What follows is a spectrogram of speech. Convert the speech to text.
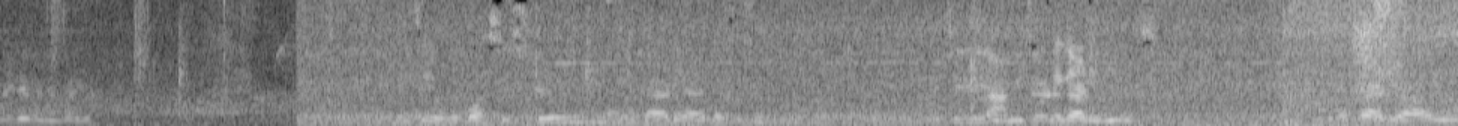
मैले भने भयो। यो चाहिँ हो बस स्ट्यान्ड अब गाडी आएपछि चाहिँ। यो चाहिँ हामी चढ्ने गाडी होइन गाडी आयो।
